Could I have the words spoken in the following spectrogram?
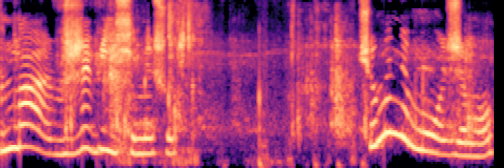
На, вже вісім мішочків. Що ми не можемо?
